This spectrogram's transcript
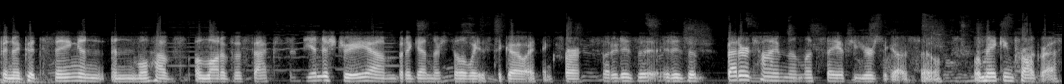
been a good thing and, and will have a lot of effects in the industry. Um, but again, there's still ways to go. I think for, but it is a it is a better time than let's say a few years ago. So we're making progress.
